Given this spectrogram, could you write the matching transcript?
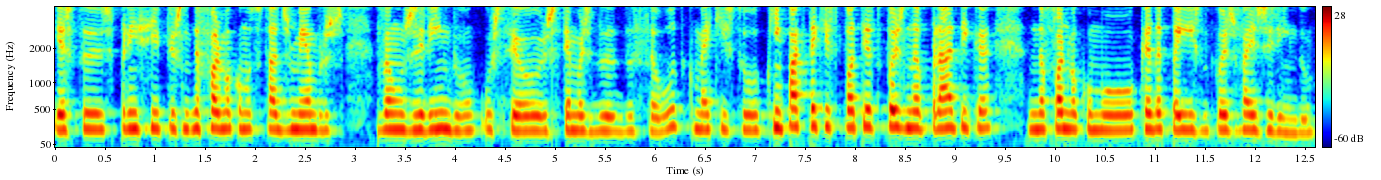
estes princípios na forma como os Estados-membros vão gerindo os seus sistemas de, de saúde? Como é que isto, que impacto é que isto pode ter depois na prática, na forma como cada país depois vai gerindo?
